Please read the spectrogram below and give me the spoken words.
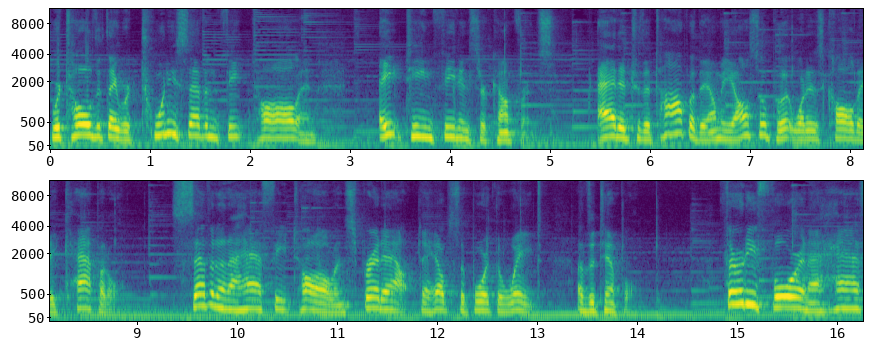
We're told that they were 27 feet tall and 18 feet in circumference. Added to the top of them, he also put what is called a capital, seven and a half feet tall and spread out to help support the weight of the temple. 34 and a half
